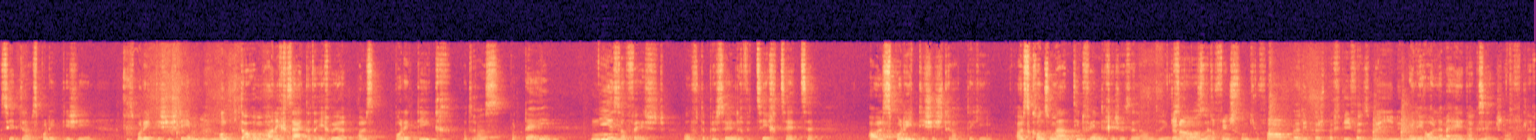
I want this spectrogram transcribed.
Seite als politische, als politische Stimme. Mhm. Und darum habe ich gesagt, oder ich würde als Politik oder als Partei nie so fest auf den persönlichen Verzicht setzen als politische Strategie als Konsumentin finde ich, ist es eine andere Genau, also du findest es darauf an, welche Perspektive man einnimmt. Welche Rolle man hat mhm. gesellschaftlich.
